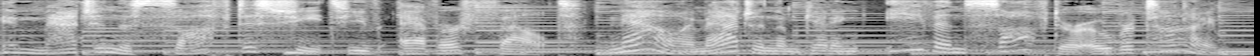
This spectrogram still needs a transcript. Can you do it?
Imagine the softest sheets you've ever felt. Now imagine them getting even softer over time.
